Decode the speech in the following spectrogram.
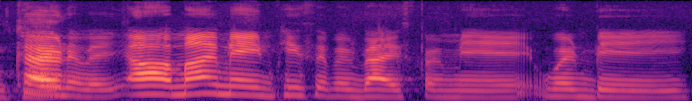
Okay. totally. Uh, my main piece of advice for me would be,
